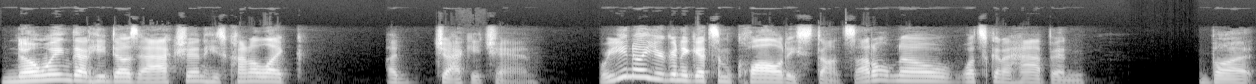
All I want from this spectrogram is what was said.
knowing that he does action, he's kind of like a Jackie Chan, where you know you're going to get some quality stunts. I don't know what's going to happen, but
